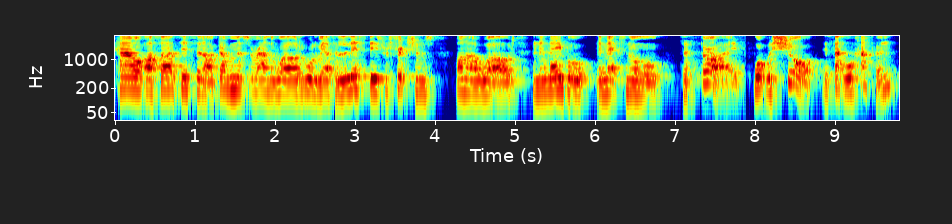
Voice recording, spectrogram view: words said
how our scientists and our governments around the world will be able to lift these restrictions on our world and enable the next normal to thrive, what we're sure is that will happen,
